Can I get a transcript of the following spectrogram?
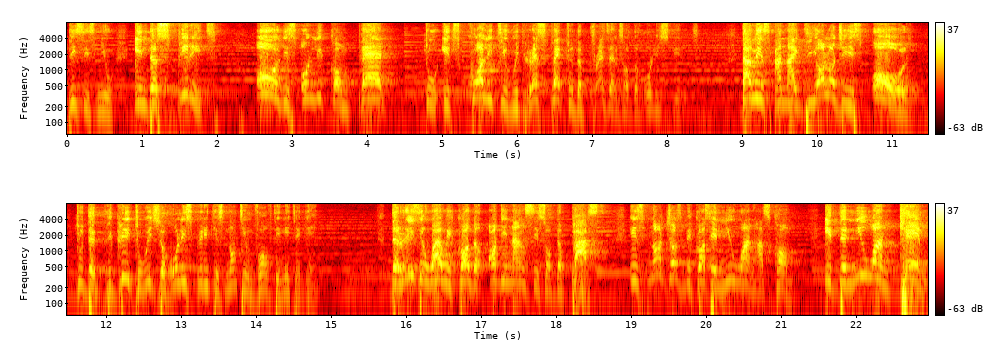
this is new. In the spirit old is only compared to its quality with respect to the presence of the Holy Spirit. That means an ideology is old to the degree to which the Holy Spirit is not involved in it again. The reason why we call the ordinances of the past is not just because a new one has come. If the new one came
